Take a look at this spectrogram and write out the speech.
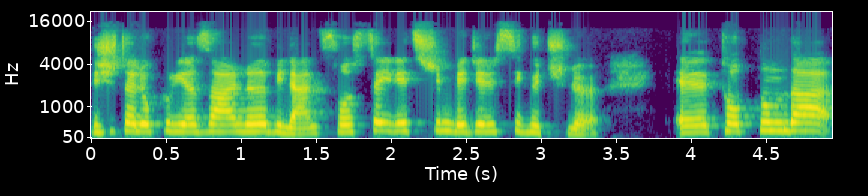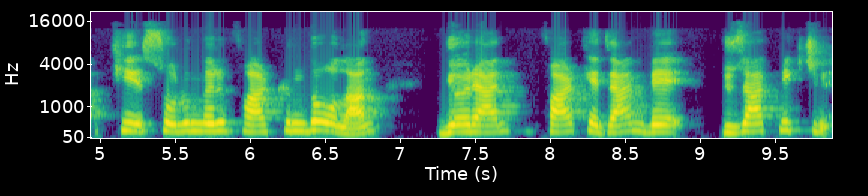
dijital okuryazarlığı bilen, sosyal iletişim becerisi güçlü, e, toplumdaki sorunların farkında olan, gören, fark eden ve düzeltmek için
